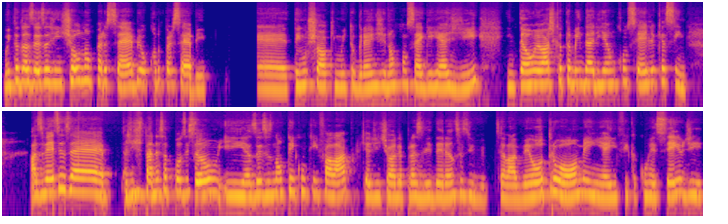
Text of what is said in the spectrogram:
muitas das vezes a gente ou não percebe, ou quando percebe, é, tem um choque muito grande e não consegue reagir. Então, eu acho que eu também daria um conselho que, assim, às vezes é a gente está nessa posição e às vezes não tem com quem falar, porque a gente olha para as lideranças e, sei lá, vê outro homem e aí fica com receio de,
